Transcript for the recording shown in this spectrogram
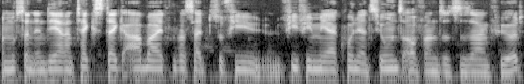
man muss dann in deren Tech-Stack arbeiten, was halt zu viel, viel, viel mehr Koordinationsaufwand sozusagen führt.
